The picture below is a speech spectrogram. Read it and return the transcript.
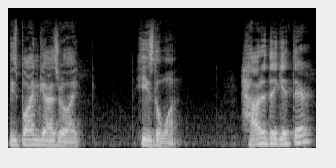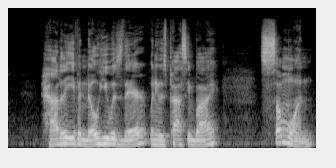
these blind guys are like, he's the one. How did they get there? How did they even know he was there when he was passing by? Someone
